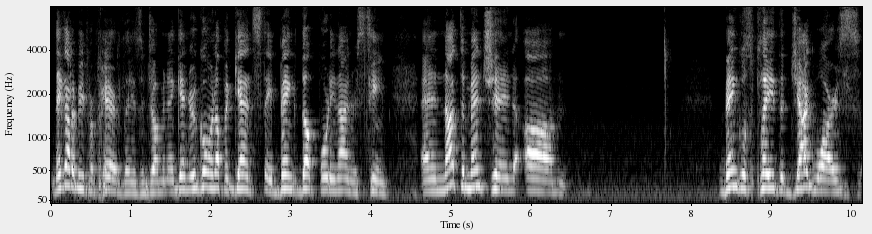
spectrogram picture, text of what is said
they got to be prepared, ladies and gentlemen. Again, you're going up against a banged up 49ers team. And not to mention, um, Bengals play the Jaguars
